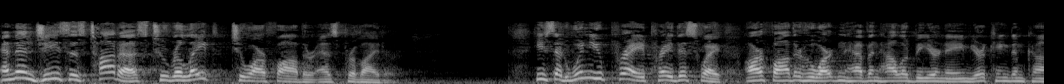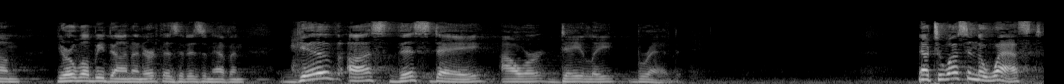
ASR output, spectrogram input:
And then Jesus taught us to relate to our Father as provider. He said, When you pray, pray this way Our Father who art in heaven, hallowed be your name, your kingdom come, your will be done on earth as it is in heaven. Give us this day our daily bread. Now, to us in the West,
